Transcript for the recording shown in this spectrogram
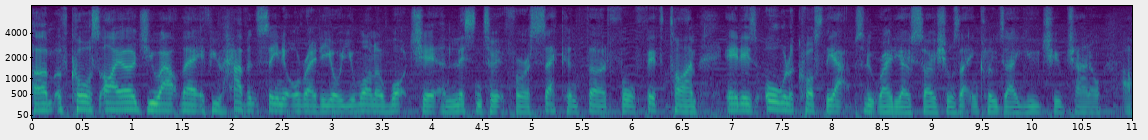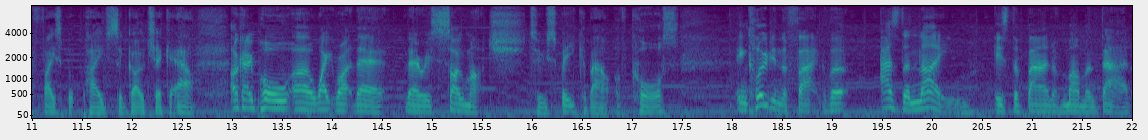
Um, of course, I urge you out there, if you haven't seen it already or you want to watch it and listen to it for a second, third, fourth, fifth time, it is all across the Absolute Radio socials. That includes our YouTube channel, our Facebook page, so go check it out. Okay, Paul, uh, wait right there. There is so much to speak about, of course, including the fact that as the name is the band of mum and dad,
